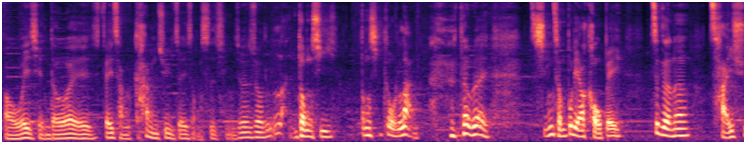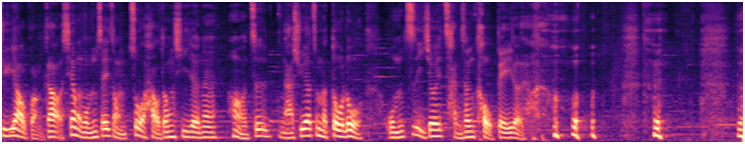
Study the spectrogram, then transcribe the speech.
哦，我以前都会非常抗拒这种事情，就是说烂东西，东西够烂，对不对？形成不了口碑。这个呢，才需要广告。像我们这种做好东西的呢，哦，这哪需要这么堕落？我们自己就会产生口碑了。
